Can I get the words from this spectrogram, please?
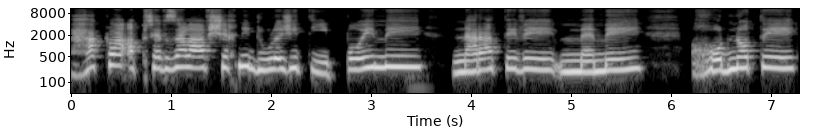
hakla a převzala všechny důležitý pojmy, narrativy, memy, hodnoty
